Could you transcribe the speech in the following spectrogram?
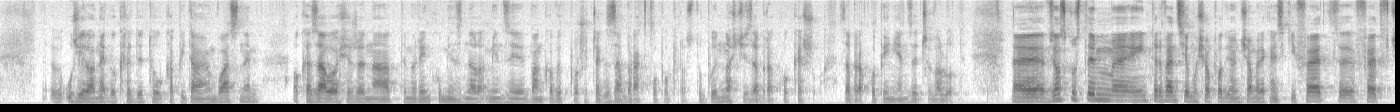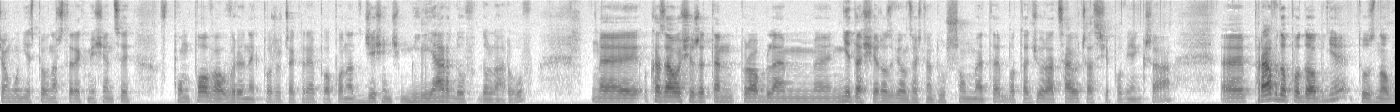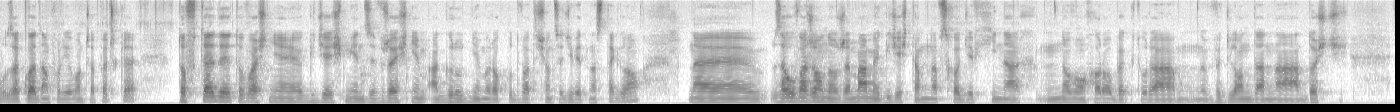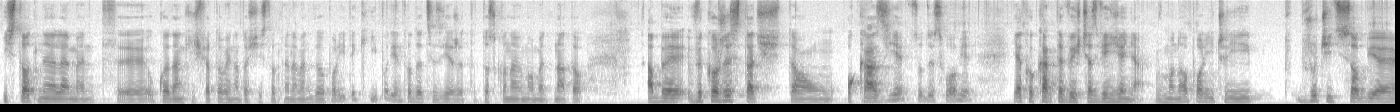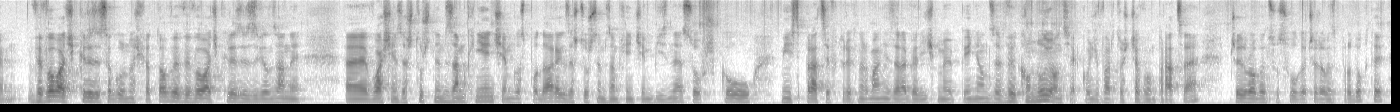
udzielanego kredytu kapitałem własnym, okazało się, że na tym rynku międzybankowych pożyczek zabrakło po prostu płynności, zabrakło cashu, zabrakło pieniędzy czy waluty. E, w związku z tym e, interwencję musiał podjąć amerykański Fed. Fed w ciągu niespełna 4 miesięcy wpompował w rynek pożyczek repo ponad 10 miliardów dolarów. E, okazało się, że ten problem nie da się rozwiązać na dłuższą metę, bo ta dziura cały czas się powiększa. Prawdopodobnie, tu znowu zakładam foliową czapeczkę, to wtedy, to właśnie gdzieś między wrześniem a grudniem roku 2019 e, zauważono, że mamy gdzieś tam na wschodzie w Chinach nową chorobę, która wygląda na dość istotny element e, układanki światowej, na dość istotny element geopolityki i podjęto decyzję, że to doskonały moment na to, aby wykorzystać tą okazję, w cudzysłowie, jako kartę wyjścia z więzienia w Monopolii, czyli wrzucić sobie, wywołać kryzys ogólnoświatowy, wywołać kryzys związany E, właśnie ze sztucznym zamknięciem gospodarek, ze sztucznym zamknięciem biznesów, szkół, miejsc pracy, w których normalnie zarabialiśmy pieniądze, wykonując jakąś wartościową pracę, czy robiąc usługę, czy robiąc produkty,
